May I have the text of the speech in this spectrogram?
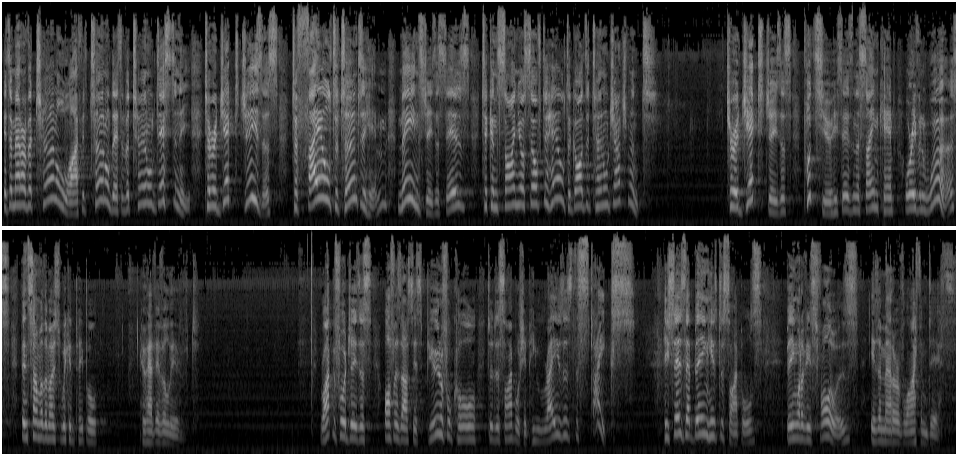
It's a matter of eternal life, eternal death, of eternal destiny. To reject Jesus, to fail to turn to him, means, Jesus says, to consign yourself to hell, to God's eternal judgment. To reject Jesus puts you, he says, in the same camp, or even worse, than some of the most wicked people who have ever lived. Right before Jesus offers us this beautiful call to discipleship, he raises the stakes. He says that being his disciples, being one of his followers, is a matter of life and death.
